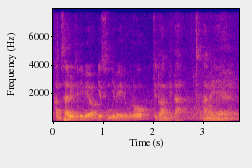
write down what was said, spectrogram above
감사를 드리며 예수님의 이름으로 기도합니다. 아멘.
